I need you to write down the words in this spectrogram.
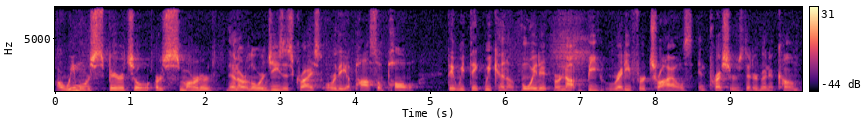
are we more spiritual or smarter than our Lord Jesus Christ or the Apostle Paul that we think we can avoid it or not be ready for trials and pressures that are going to come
